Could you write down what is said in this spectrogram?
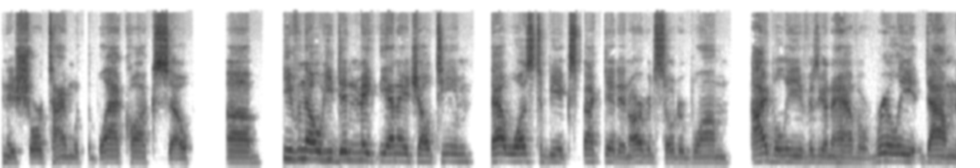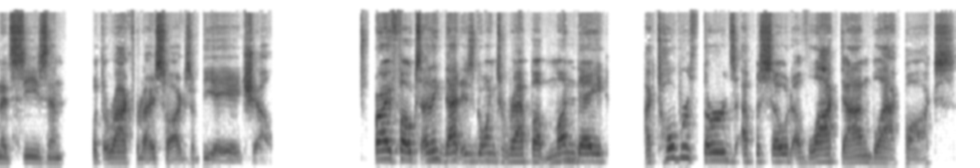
in his short time with the Blackhawks. So uh, even though he didn't make the NHL team, that was to be expected. And Arvid Soderblom, I believe, is going to have a really dominant season with the Rockford Ice Hogs of the AHL. All right, folks, I think that is going to wrap up Monday, October 3rd's episode of Locked On Blackhawks.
